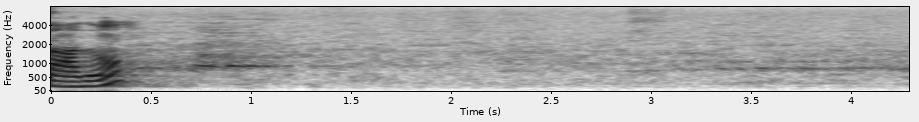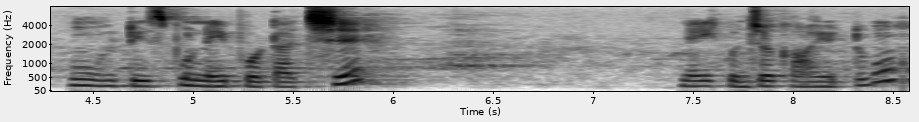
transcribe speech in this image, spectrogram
சாதம். மூணு டீஸ்பூன் நெய் போட்டாச்சு. நெய் கொஞ்சம் காயட்டும்.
